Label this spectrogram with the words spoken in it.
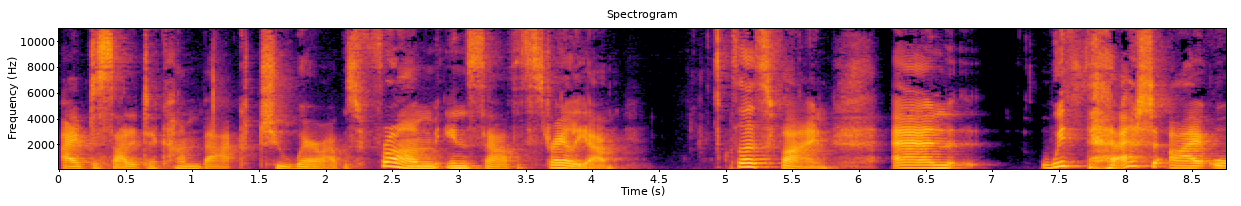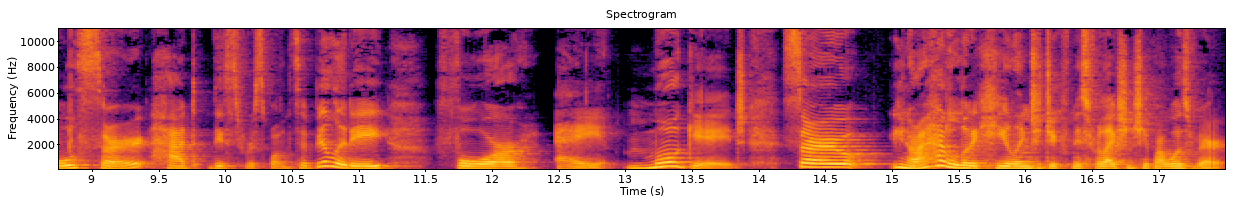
I decided to come back to where I was from in South Australia. So that's fine. And with that, I also had this responsibility for a mortgage. So, you know, I had a lot of healing to do from this relationship. I was very,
